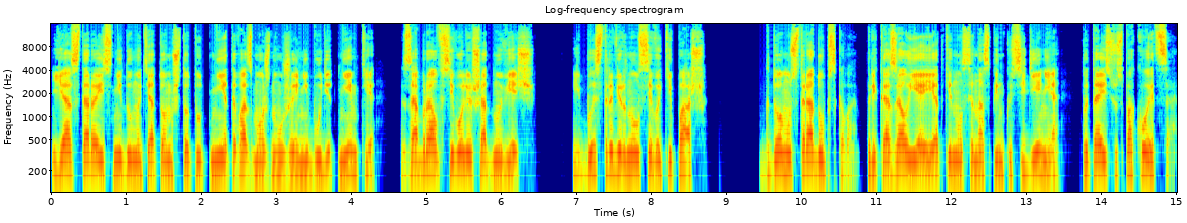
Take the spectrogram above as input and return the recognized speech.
я, стараясь не думать о том, что тут нет и, возможно, уже не будет немки, забрал всего лишь одну вещь и быстро вернулся в экипаж. К дому Стародубского, приказал я и откинулся на спинку сиденья, пытаясь успокоиться.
